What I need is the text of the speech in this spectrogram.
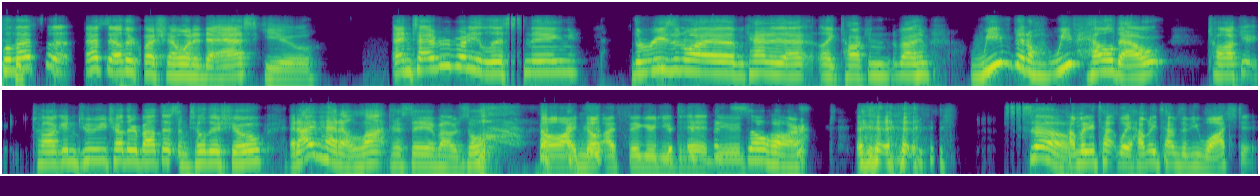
well that's the that's the other question i wanted to ask you and to everybody listening the reason why i'm kind of uh, like talking about him we've been we've held out talking talking to each other about this until this show, and I've had a lot to say about Zolar. oh, I know. I figured you did, It's dude. so hard. So how many times? Wait, how many times have you watched it?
